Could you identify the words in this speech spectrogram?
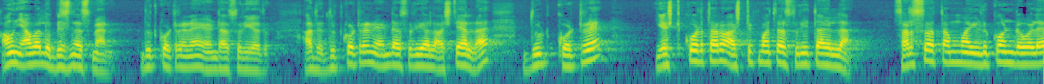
ಅವನು ಯಾವಾಗಲೂ ಬಿಸ್ನೆಸ್ ಮ್ಯಾನ್ ದುಡ್ಡು ಕೊಟ್ರೇ ಎಂಡ ಸುರಿಯೋದು. ಅದು ದುಡ್ಡು ಕೊಟ್ರೇ ಎಂಡ ಸುರಿಯೋಲ್ಲ, ಅಷ್ಟೇ ಅಲ್ಲ, ದುಡ್ಡು ಕೊಟ್ಟರೆ ಎಷ್ಟು ಕೊಡ್ತಾರೋ ಅಷ್ಟಕ್ಕೆ ಮಾತ್ರ ಸುರಿತಾ ಇಲ್ಲ. ಸರಸ್ವತಮ್ಮ ಹಿಡ್ಕೊಂಡವಳೆ,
